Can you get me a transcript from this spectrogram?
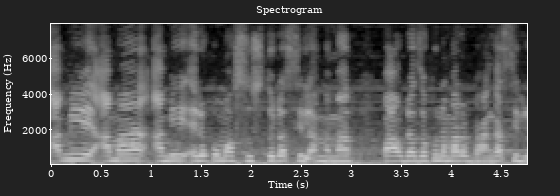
আমি, আমার, আমি এরকম অসুস্থটা ছিলাম, আমার পাউডা যখন আমার ভাঙ্গা ছিল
